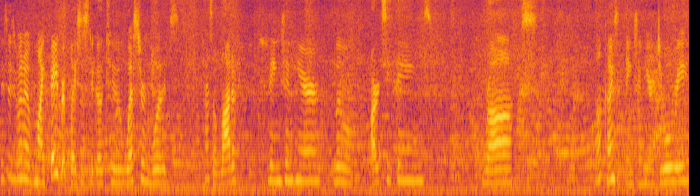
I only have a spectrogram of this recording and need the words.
This is one of my favorite places to go to, Western Woods. has a lot of things in here, little artsy things, rocks, all kinds of things in here, jewelry.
